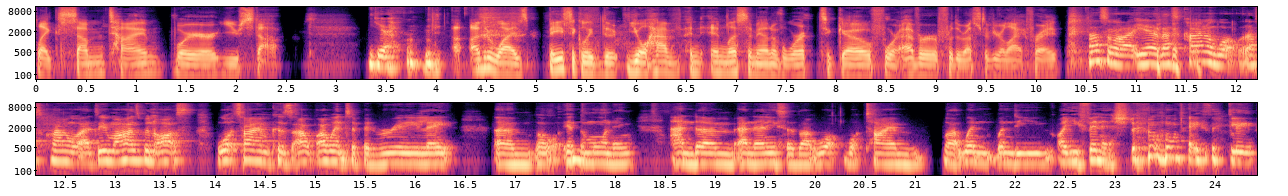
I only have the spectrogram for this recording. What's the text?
like some time where you stop. Yeah. Otherwise, basically, the, you'll have an endless amount of work to go forever for the rest of your life, right? That's what. Yeah, that's kind of what. That's kind of what I do. My husband asks what time because I, I went to bed really late, um, well, in the morning, and um, and then he said like, what what time? Like when when do you are you finished? Basically,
